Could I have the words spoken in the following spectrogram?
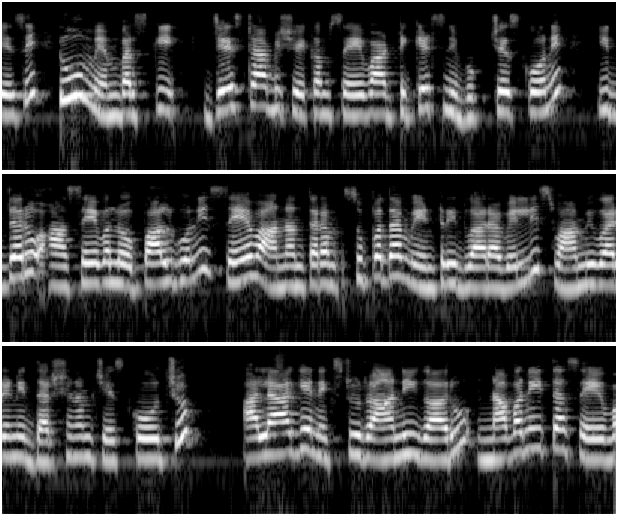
చేసి టూ మెంబర్స్కి జ్యేష్ఠాభిషేకం సేవ టికెట్స్ని బుక్ చేసుకొని ఇద్దరు ఆ సేవలో పాల్గొని సేవ అనంతరం సుపదం ఎంట్రీ ద్వారా వెళ్ళి స్వామివారిని దర్శనం చేసుకోవచ్చు. అలాగే నెక్స్ట్ రాణి గారు నవనీత సేవ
